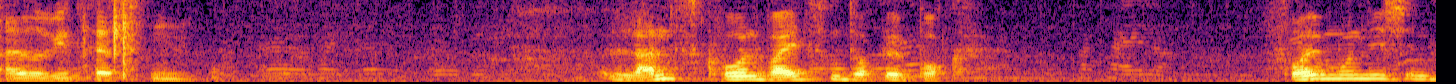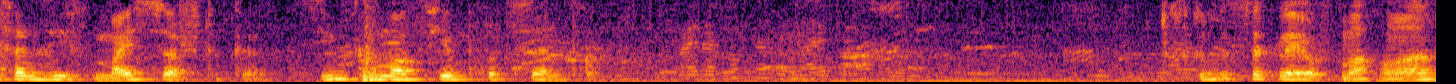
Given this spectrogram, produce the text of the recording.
Also wir testen. Landskron Weizen Doppelbock. Vollmundig intensiv Meisterstücke. 7,4 Prozent. Du willst das gleich aufmachen, wa?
